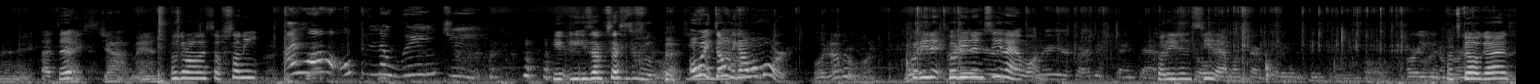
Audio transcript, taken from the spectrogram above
Alright. That's it. Nice job, man. Look at all that stuff, Sonny. I want to open the Luigi. He, he's obsessed with. it. Oh wait, don't. He got one more. Oh, another one. Cody didn't. Cody didn't are see that one. Where are your garbage bags at? Cody didn't see that one. start putting the on. Oh. Or are you gonna Let's go, guys.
